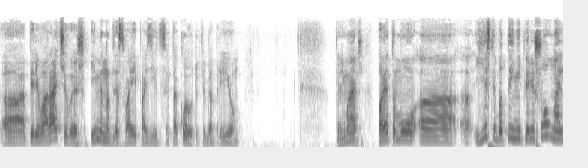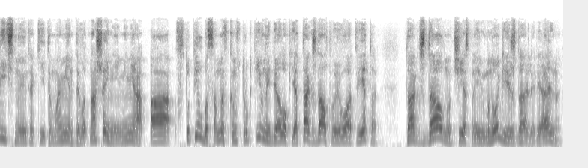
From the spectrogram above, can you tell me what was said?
э, переворачиваешь именно для своей позиции. Такой вот у тебя прием. Понимаешь? Поэтому, э, если бы ты не перешел на личные какие-то моменты в отношении меня, а вступил бы со мной в конструктивный диалог, я так ждал твоего ответа, так ждал, ну честно, и многие ждали, реально.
